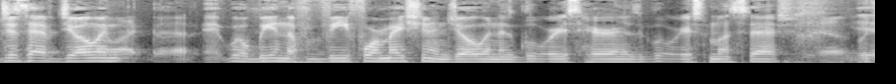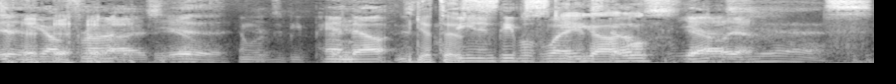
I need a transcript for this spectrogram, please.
Just have Joe and like that. we'll be in the V formation, and Joe in his glorious hair and his glorious mustache. We'll just be out front, Yeah. and we'll just be panned out, just Get those being in people's ski way. and stuff. goggles. Yes. Oh, yes.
